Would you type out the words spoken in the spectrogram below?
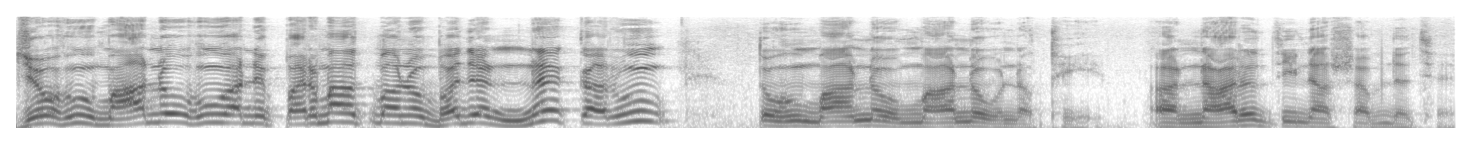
જો હું માનવ હું અને પરમાત્માનું ભજન ન કરું, તો હું માનવ માનવ નથી. આ નારદજીના શબ્દ છે.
